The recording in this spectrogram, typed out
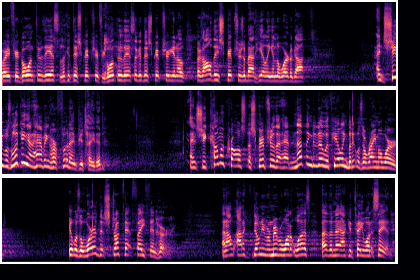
Where if you're going through this, look at this scripture. If you're going through this, look at this scripture. You know, there's all these scriptures about healing in the Word of God. And she was looking at having her foot amputated. And she come across a scripture that had nothing to do with healing, but it was a rhema word. It was a word that struck that faith in her. And I, I don't even remember what it was, other than I can tell you what it said.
